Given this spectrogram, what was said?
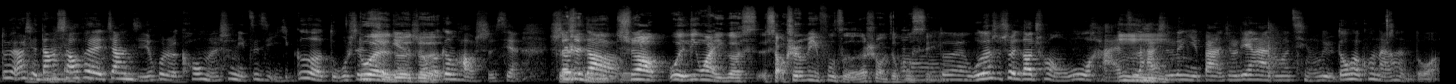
对，而且当消费降级或者抠门是你自己一个独生青年的时候会更好实现。但是你需要为另外一个小生命负责的时候就不行。对，无论是涉及到宠物、孩子还是另一半，就是恋爱中的情侣，都会困难很多。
